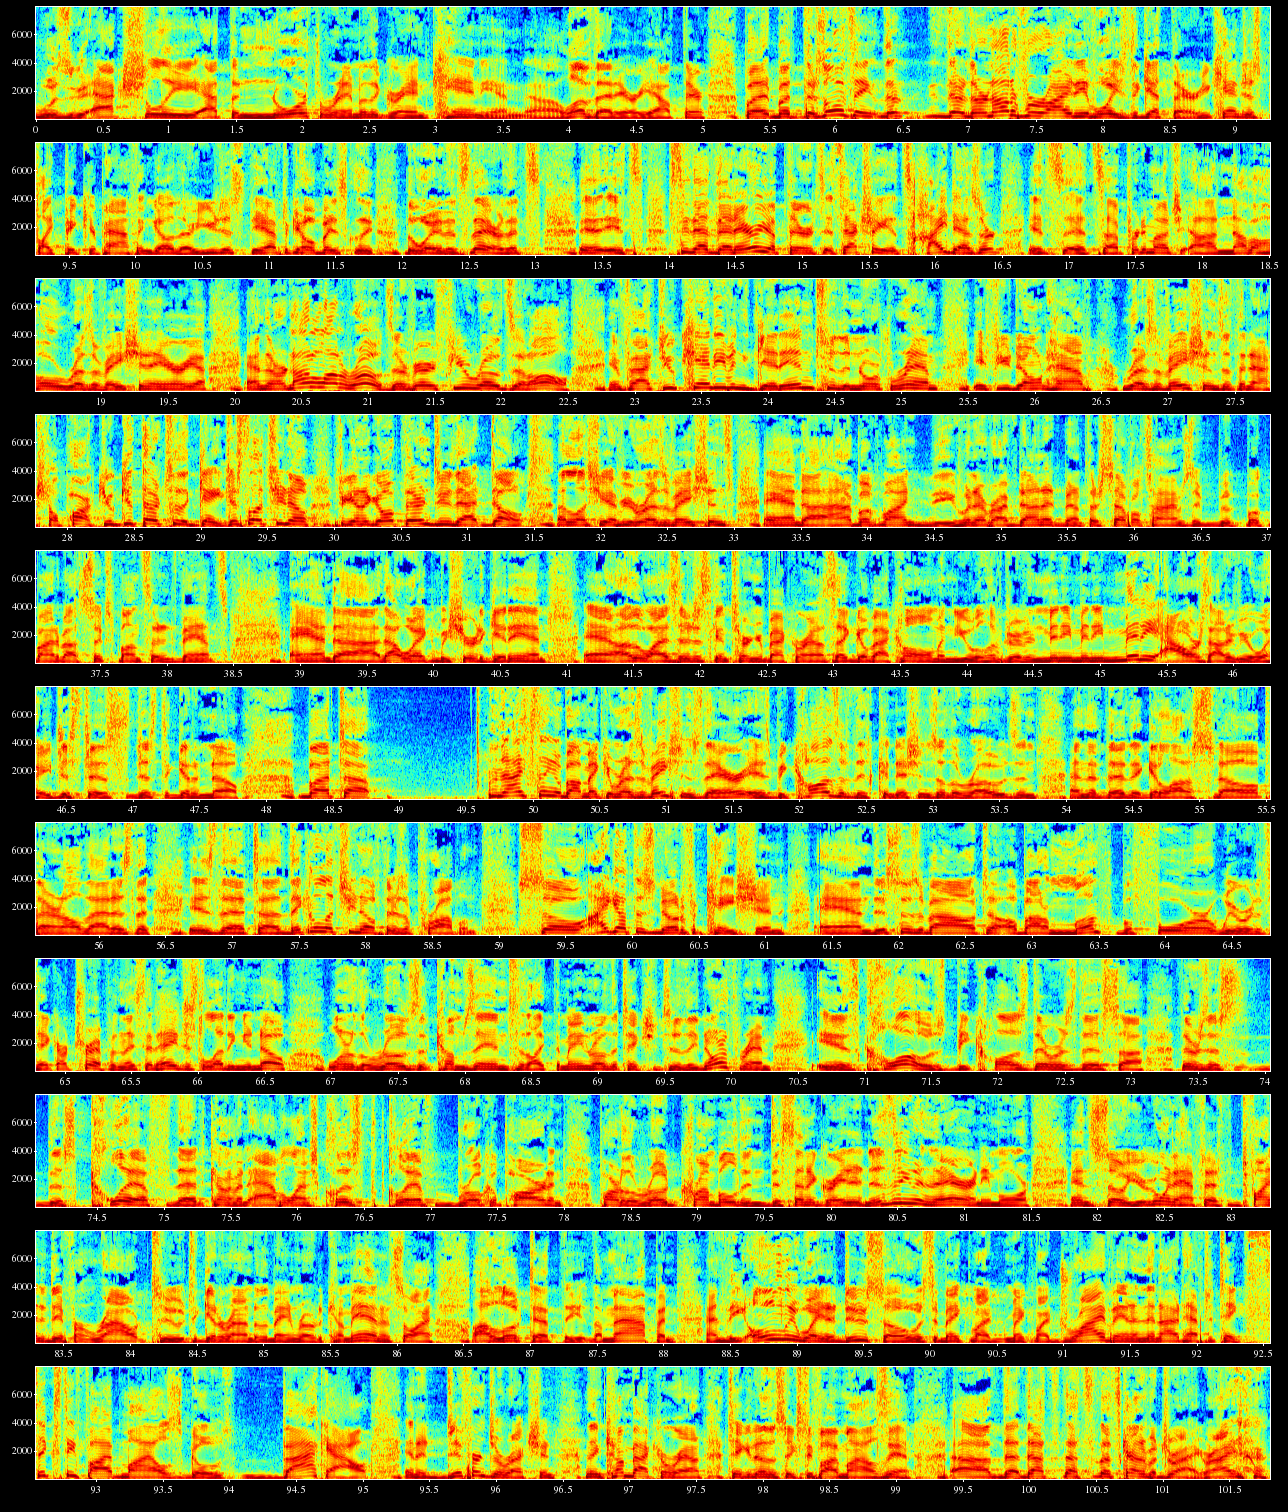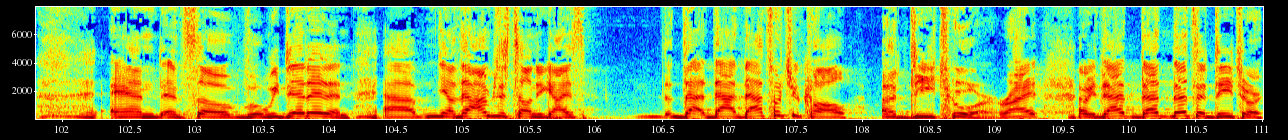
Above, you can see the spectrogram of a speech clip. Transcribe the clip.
was actually at the north rim of the Grand Canyon. I uh, love that area out there. But but there's only thing there, there, there are not a variety of ways to get there. You can't just like pick your path and go there. You just you have to go basically the way that's there. That's it's see that that area up there. It's, it's actually it's high desert. It's it's uh, pretty much uh, Navajo reservation area, and there are not a lot of roads. There are very few roads at all. In fact, you can't even get into the North Rim if you don't have reservations at the national park. You'll get there to the gate. Just to let you know if you're going to go up there and do that, don't unless you have your reservations. And uh, I book mine whenever I've done it. Been up there several times. I book, mine about six months in advance, and uh, that way I can be sure to get in. And otherwise, they're just going to turn your back around and say, "Go back home," and you will have driven many, many, many hours out of your way just to just to get a no. But uh, the nice thing about making reservations there is because of the conditions of the roads and, and that they, they get a lot of snow up there and all that is that is that uh, they can let you know if there's a problem. So I got this notification, and this is about uh, about a month before we were to take our trip, and they said, "Hey, just letting you know, one of the roads that comes into like the main road that takes you to the North Rim is closed because there was this uh, there was this this cliff that kind of an avalanche cliff cliff broke apart and part of the road crumbled and disintegrated and isn't even there anymore. And so you're going to have to find a different route to, to get around to the main road to come in. And so I, I looked at the, the map and, and the only way to do so was to make my, make my drive in and then I'd have to take 65 miles, go back out in a different direction and then come back around, take another 65 miles in. Uh, that, that's, that's, that's kind of a drag, right? and, and so we did it. And, uh, you know, that, I'm just telling you guys, that, that, that's what you call a detour, right? I mean, that, that, that's a detour.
